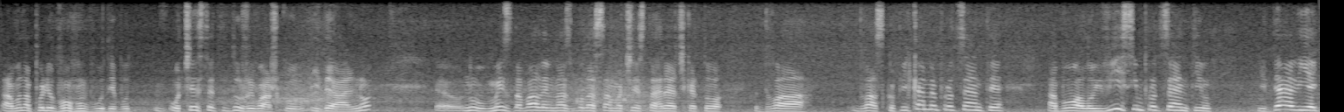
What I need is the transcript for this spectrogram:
а вона по-любому буде, бо очистити дуже важко ідеально. Е, Ну, ми здавали, в нас була сама чиста гречка, то 2, 2 з копійками проценти, а бувало і 8 процентів, і 9.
